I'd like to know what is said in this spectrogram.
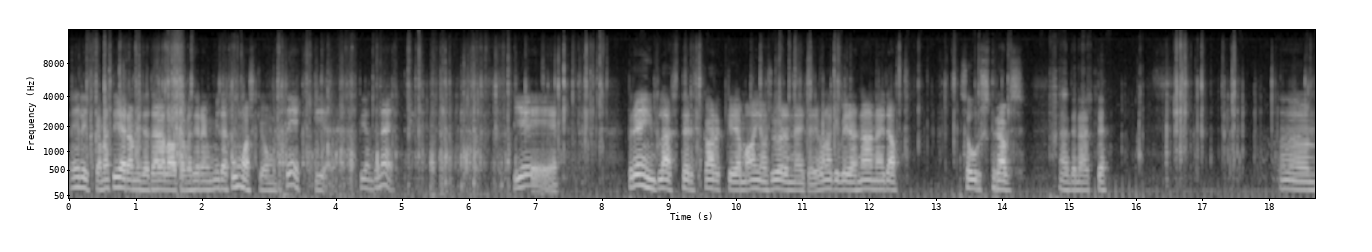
Elikkä mä tiedän mitä täällä on, mä tiedän mitä kummaskin on, mutta te et tiedä. Pian te näette. Jee. Brain Blasters karkkeja, mä aion syödä näitä johonkin videossa. Nää on näitä Sourstravs. Näitä näette. Öm,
